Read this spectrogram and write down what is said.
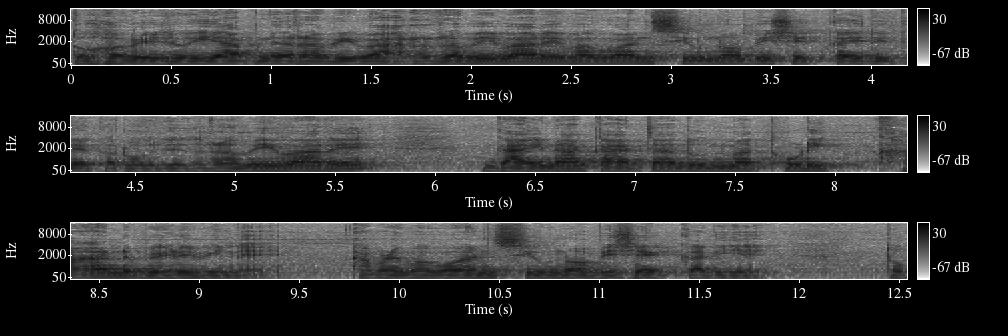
તો હવે જોઈએ આપણે રવિવાર. રવિવારે ભગવાન શિવનો અભિષેક કઈ રીતે કરવો જોઈએ? રવિવારે ગાયના કાચા દૂધમાં થોડી ખાંડ ભેળવીને આપણે ભગવાન શિવનો અભિષેક કરીએ તો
